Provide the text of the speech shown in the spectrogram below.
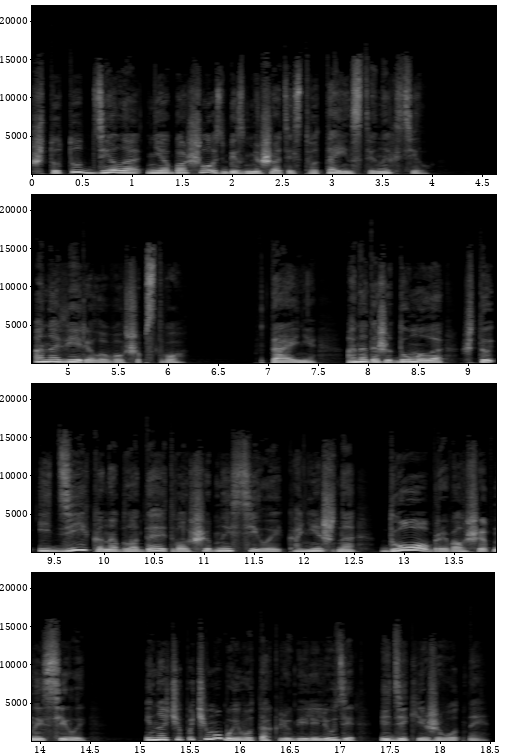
что тут дело не обошлось без вмешательства таинственных сил. Она верила в волшебство. В тайне она даже думала, что и Дикон обладает волшебной силой, конечно, доброй волшебной силой. Иначе почему бы его так любили люди и дикие животные?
